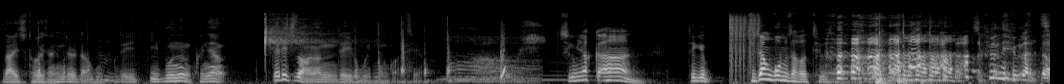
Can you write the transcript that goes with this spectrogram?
나 이제 더 이상 힘들다고. 근데 이, 이분은 그냥 때리지도 않았는데 이러고 있는 것 같아요. 지금 약간 되게 부장검사 같아요 대표님 같다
